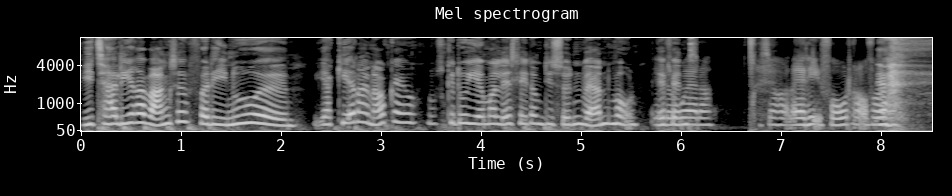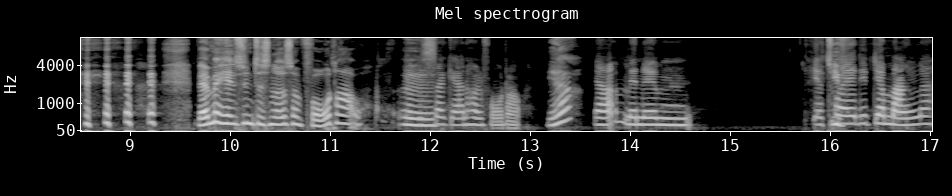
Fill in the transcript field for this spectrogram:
vi tager lige revanche, fordi nu, øh, jeg giver dig en opgave. Nu skal du hjem og læse lidt om de 17 verdensmål. Det lover FN's. jeg dig. Så holder jeg et helt foredrag for Ja. dig. Hvad med hensyn til sådan noget som foredrag? Jeg vil Øh, så gerne holde foredrag. ja, Ja, men øhm, jeg tror, jeg lidt, jeg mangler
